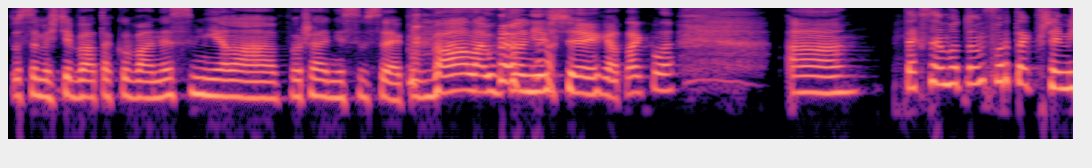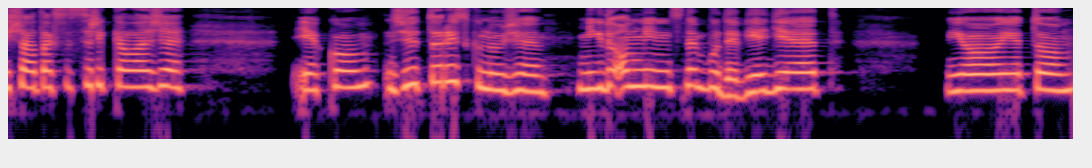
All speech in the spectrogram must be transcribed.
to jsem ještě byla taková nesmělá, pořádně jsem se jako bála úplně všech a takhle. A tak jsem o tom furt tak přemýšlela, tak jsem si říkala, že jako, že to risknu, že nikdo o mě nic nebude vědět, jo, je to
